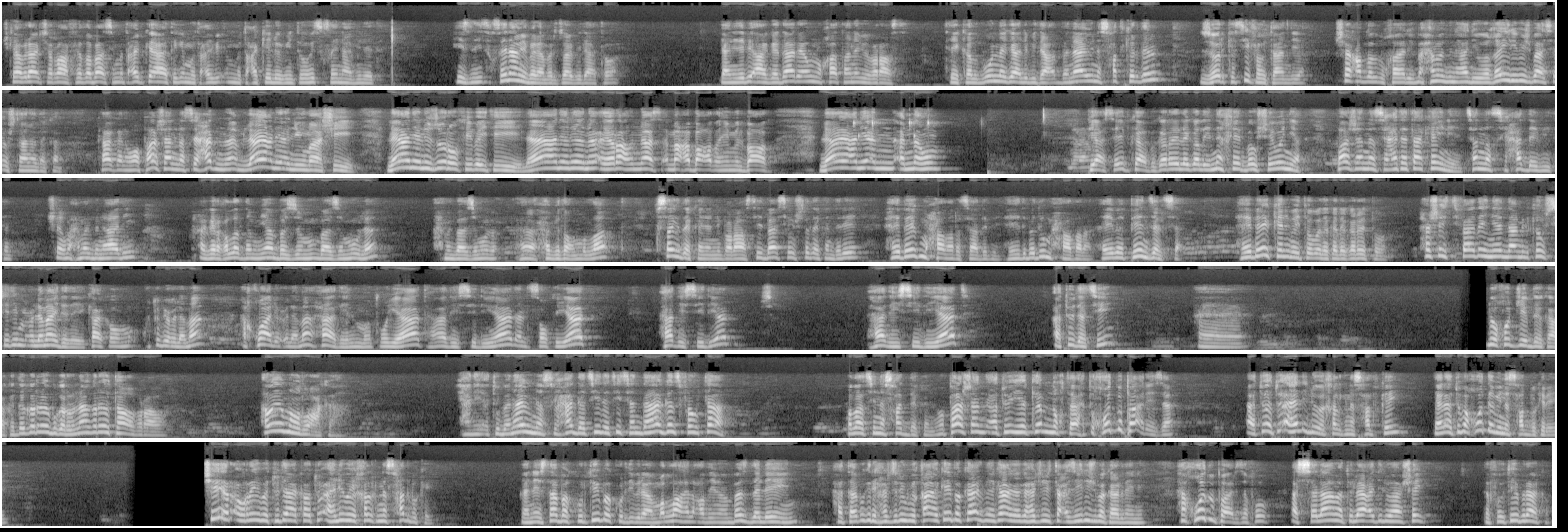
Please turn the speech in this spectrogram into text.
شكاب لاش الرافضة باسي متعب كآتك متعب متعكي لو بينتو هيس خسينا بينت هيس هيس خسينا من بلا مرجع بداتوا يعني دبي اقدار أو نخاطة نبي براست. تيكلبون لقال بدع بناوي نصحت كردن زور كثيفة وتاندية. شيخ عبد البخاري محمد بن هادي وغيره بيش باسي أشتان هذا كان كاكن هو باشا نصيحتنا لا يعني أن يماشيه لا يعني أن يزوره في بيته لا يعني أن يراه الناس مع بعضهم البعض لا يعني أن أنهم پیاسەی بکە بگەڕێ لەگەڵی نەخێر بەو شێوەنیە پاشان نصیحەتە تا کەینێ چەند نصیحەت دەبیتن شێخ محمد بن هادي ئەگەر غەڵەت دەمنیان بازەمولە ئەحمد بازەمولە حەفظهم الله. قسەی دەکەن ینی بەڕاستی باسی شتە دەکەن دەرێ هەیە بەیەک محاضرە سا دەبێت هەیە بە دوو محاضرە هەیە بە پێنج جلسە هەیە بەیەک کلمەی تۆ دەکە دەگەڕێتەوە هەش استفادة؟ إن نعمل كوسيري علماء ددي كاكو كتب علماء أقوال علماء. هذه المطويات هذه السيديات الصوتيات هذه السيديات. هذه السيديات. أتودتي آه. لو خد جيب دكاك دقروا بقروا ناقروا تاو براوا أو أي موضوعك يعني أتو بناوي نصيحة دتي دتي سندها قز فوتا. والله تي نصحت دكن. وباشان أتو هي كم نقطة؟ أتو خود أتو أتو أهلي لو يخلق نصحت بكي يعني أتو بخود دبي نصحت بكري. شعر أو ريبة داك أتو أهلي ويخلق نصحت بكي يعني استابا كرتي بكردي برام والله العظيم بس دلين حتى بقري هجري وقاية كي بكار بكار هجري تعزيريش بكار ديني خود ببارزة خو. السلامة لا عدلها شيء. دفوتي براكم.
